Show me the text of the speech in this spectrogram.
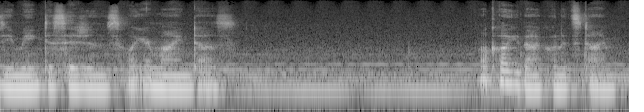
As you make decisions what your mind does. I'll call you back when it's time.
